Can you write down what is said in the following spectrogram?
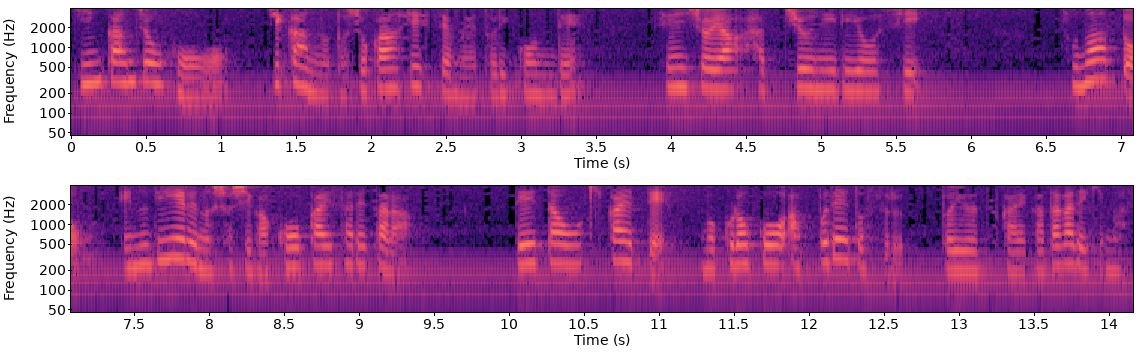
金管情報を時間の図書館システムへ取り込んで選書や発注に利用しその後 NDL の書詞が公開されたらデータを置き換えて目録をアップデートするという使い方ができます。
